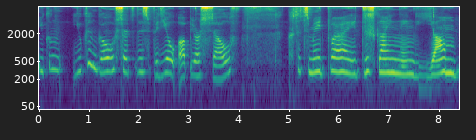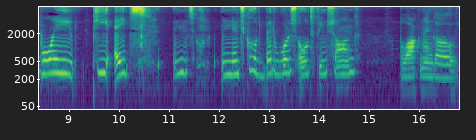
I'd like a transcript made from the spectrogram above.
You can you can go search this video up yourself because it's made by this guy named Yamboy P8 and it's, and it's called Bed Wars Old Theme Song Blockman Go.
